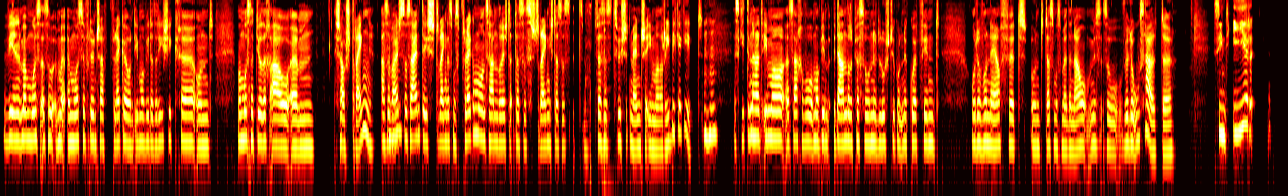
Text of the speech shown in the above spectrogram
Weil man muss, also, man muss eine Freundschaft pflegen und immer wieder reinschicken und man muss natürlich auch, ähm, das ist auch streng. Also, weißt du, so das eine ist streng, dass man es pflegen muss und das andere ist, dass es streng ist, dass es, dass es zwischen den Menschen immer Reibungen gibt. Es gibt dann halt immer Sachen, wo man bei, bei der anderen Person nicht lustig und nicht gut findet oder wo nerven und das muss man dann auch so wollen aushalten. Sind ihr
